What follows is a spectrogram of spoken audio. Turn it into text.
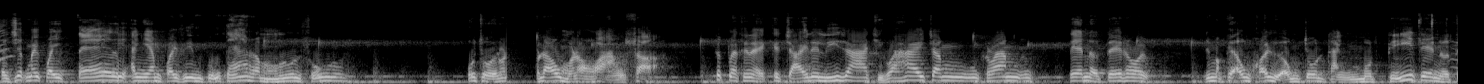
Cái chiếc máy quay té anh em quay phim cũng té rầm luôn xuống luôn. Ôi trời nó nó đau mà nó hoảng sợ. Tức là thế này cái cháy đấy lý ra chỉ có 200 gram TNT thôi. Nhưng mà cái ông khói lửa ông chôn thành một ký TNT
